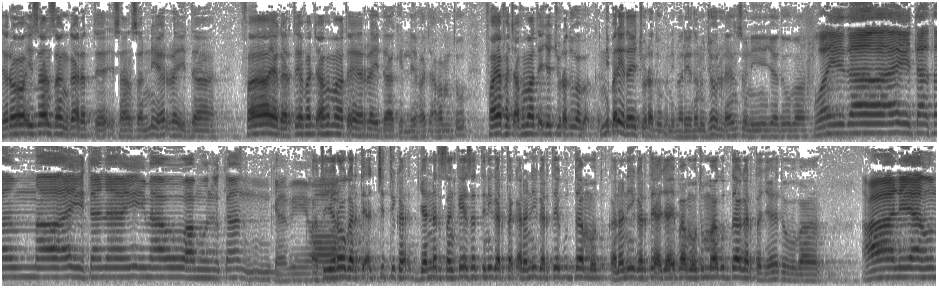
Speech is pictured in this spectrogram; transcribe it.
yeroo isaan san garatte isaan san ni herreeyda faaya gartee facaafamaa ta'e herreeyda killee facaafamtu faaya facaafamaa ta'e jechuudha duuba ni bareeda jechuudha duuba ni bareedan ijoolleen sunii jee duuba وإذا رأيت ثم رأيت نعيما وملكا كبيرا ati yeroo gartee achitti jannata san keessatti ni garta qananii gartee guddaa qananii gartee ajaa'ibaa mootummaa guddaa garta jee duuba عاليهم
